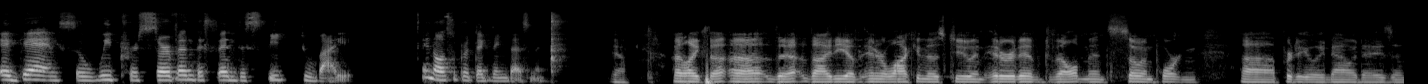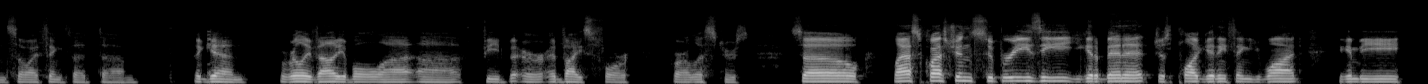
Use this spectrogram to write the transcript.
again so we preserve and defend the speed to value and also protect the investment. Yeah, I like the uh, the the idea of interlocking those two and iterative development so important, uh, particularly nowadays. And so I think that um, again, really valuable uh, uh, feedback or advice for for our listeners. So last question, super easy. You get a minute, just plug anything you want. It can be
